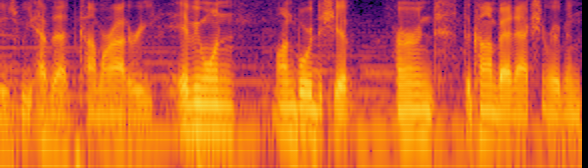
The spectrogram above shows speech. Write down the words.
is we have that camaraderie. Everyone on board the ship earned the combat action ribbon.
